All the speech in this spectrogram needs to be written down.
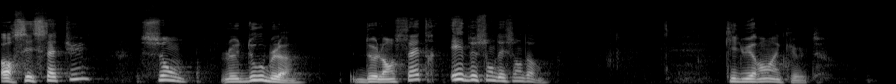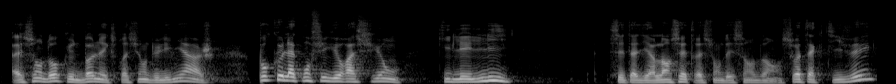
Or, ces statues sont le double de l'ancêtre et de son descendant, qui lui rend un culte. Elles sont donc une bonne expression du lignage. Pour que la configuration qui les lie c'est-à-dire l'ancêtre et son descendant, soit activée,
